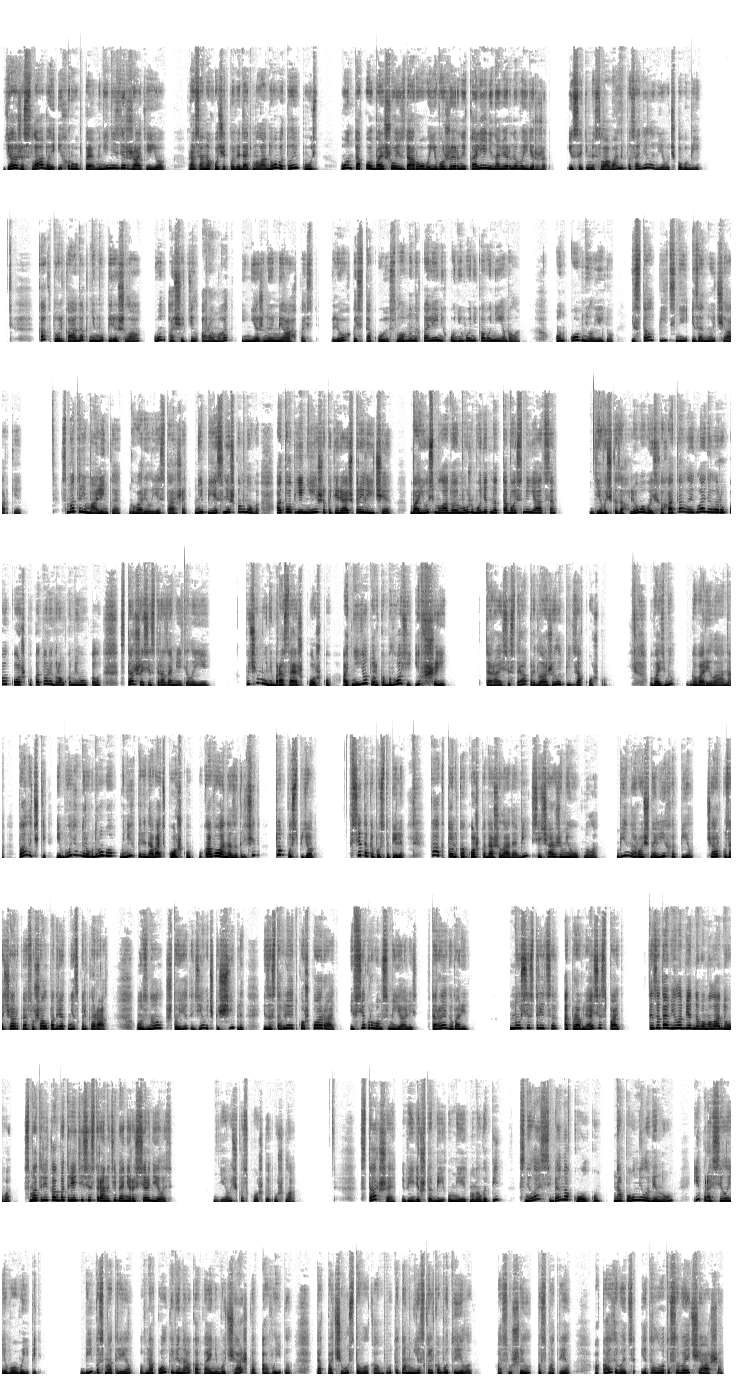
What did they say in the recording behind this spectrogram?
Я же слабая и хрупкая, мне не сдержать ее. Раз она хочет повидать молодого, то и пусть. Он такой большой и здоровый, его жирные колени, наверное, выдержат. И с этими словами посадила девочку к Би. Как только она к нему перешла, он ощутил аромат и нежную мягкость, легкость такую, словно на коленях у него никого не было. Он обнял ее и стал пить с ней из одной чарки, «Смотри, маленькая», — говорил ей старший, — «не пей слишком много, а то опьянеешь и потеряешь приличие. Боюсь, молодой муж будет над тобой смеяться». Девочка, захлебываясь, хохотала и гладила рукой кошку, которая громко мяукала. Старшая сестра заметила ей. «Почему не бросаешь кошку? От нее только блохи и вши». Вторая сестра предложила пить за кошку. «Возьмем, — говорила она, палочки и будем друг другу в них передавать кошку. У кого она закричит, тот пусть пьет. Все так и поступили. Как только кошка дошла до Би, сейчас же мяукнула. Би нарочно лихо пил, чарку за чаркой осушал подряд несколько раз. Он знал, что эта девочка щиплет и заставляет кошку орать, и все кругом смеялись. Вторая говорит, «Ну, сестрица, отправляйся спать. Ты задавила бедного молодого. Смотри, как бы третья сестра на тебя не рассердилась. Девочка с кошкой ушла. Старшая, видя, что Би умеет много пить, сняла с себя наколку, наполнила вином и просила его выпить. Би посмотрел, в наколке вина какая-нибудь чашка, а выпил. Так почувствовал, как будто там несколько бутылок. Осушил, посмотрел. Оказывается, это лотосовая чаша.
